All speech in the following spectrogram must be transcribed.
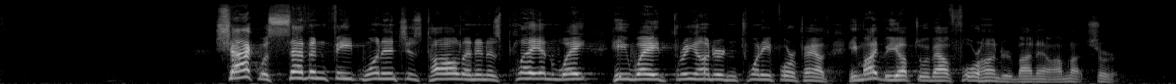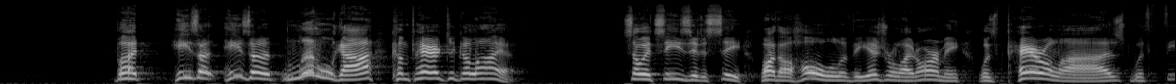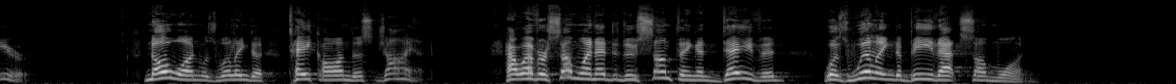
Shaq was seven feet one inches tall, and in his playing weight, he weighed 324 pounds. He might be up to about 400 by now, I'm not sure. But he's a, he's a little guy compared to Goliath. So it's easy to see why the whole of the Israelite army was paralyzed with fear. No one was willing to take on this giant. However, someone had to do something, and David was willing to be that someone.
